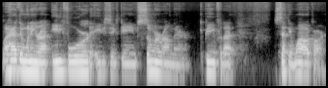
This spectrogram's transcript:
But I had them winning around 84 to 86 games, somewhere around there, competing for that second wild card.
